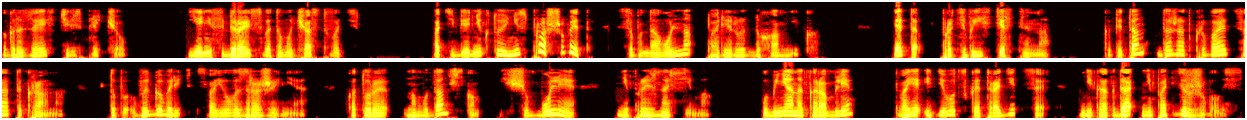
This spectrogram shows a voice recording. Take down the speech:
огрызаясь через плечо. Я не собираюсь в этом участвовать. А тебя никто и не спрашивает, самодовольно парирует духовник. Это противоестественно. Капитан даже открывается от экрана, чтобы выговорить свое возражение, которое на муданском еще более непроизносимо. У меня на корабле твоя идиотская традиция никогда не поддерживалась.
